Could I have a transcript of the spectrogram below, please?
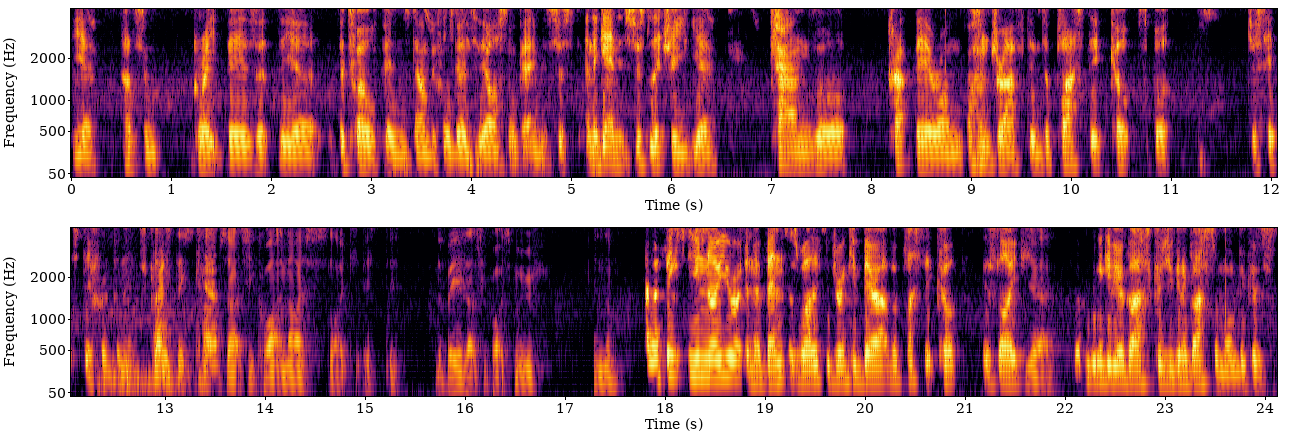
yeah, had some great beers at the uh, the twelve pins down before going to the Arsenal game. It's just, and again, it's just literally yeah, cans or crap beer on on draft into plastic cups, but just hits different, and it's great. Plastic cups are actually quite a nice. Like it's, it's the beer's actually quite smooth in them. And I think you know you're at an event as well if you're drinking beer out of a plastic cup. It's like Yeah, we're going to give you a glass because you're going to glass someone because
